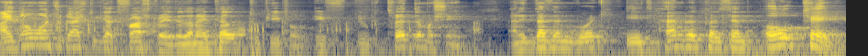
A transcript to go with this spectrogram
I don't want you guys to get frustrated. And I tell to people, if you thread the machine and it doesn't work, it's hundred percent okay.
